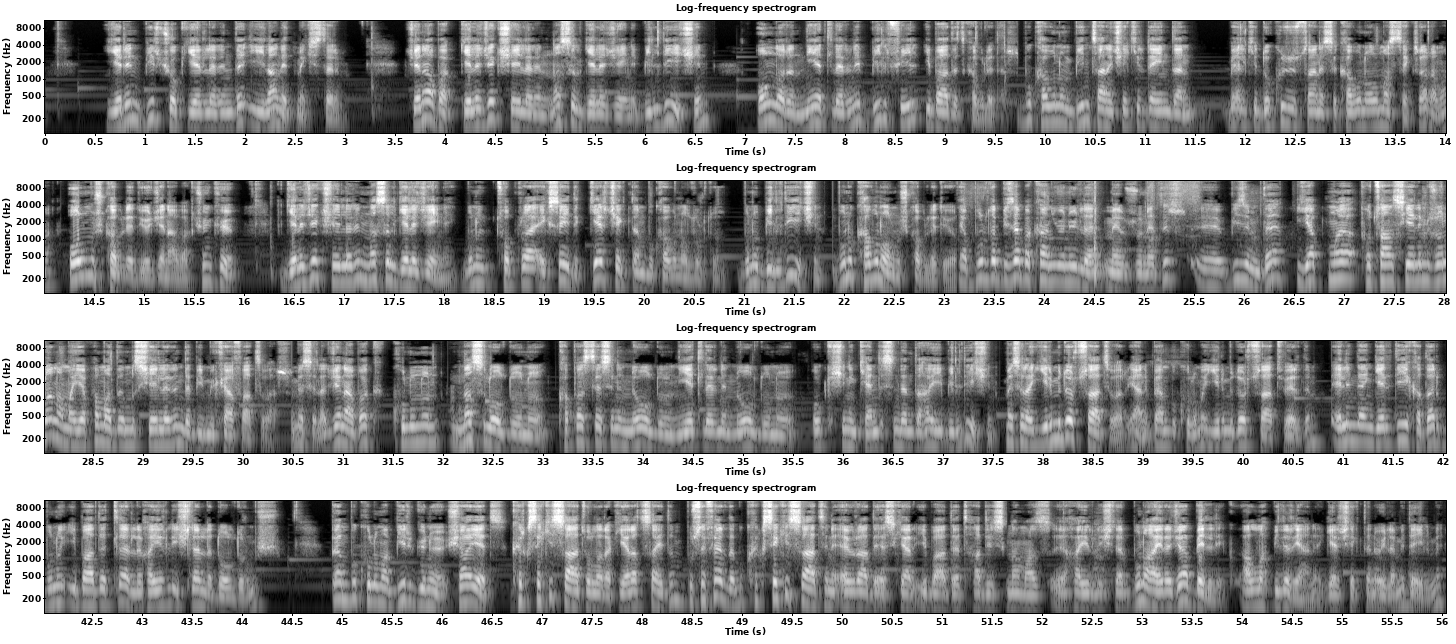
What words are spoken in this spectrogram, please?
yerin birçok yerlerinde ilan etmek isterim. Cenab-ı Hak gelecek şeylerin nasıl geleceğini bildiği için onların niyetlerini bil fiil ibadet kabul eder. Bu kavunun bin tane çekirdeğinden belki 900 tanesi kavun olmaz tekrar ama olmuş kabul ediyor Cenab-ı Hak. Çünkü gelecek şeylerin nasıl geleceğini bunu toprağa ekseydik gerçekten bu kavun olurdu. Bunu bildiği için bunu kavun olmuş kabul ediyor. Ya burada bize bakan yönüyle mevzu nedir? Ee, bizim de yapma potansiyelimiz olan ama yapamadığımız şeylerin de bir mükafatı var. Mesela Cenab-ı Hak kulunun nasıl olduğunu, kapasitesinin ne olduğunu, niyetlerinin ne olduğunu o kişinin kendisinden daha iyi bildiği için. Mesela 24 saati var. Yani ben bu kuluma 24 saat verdim. Elinden geldiği kadar bunu ibadetlerle, hayırlı işlerle doldurmuş. Ben bu kuluma bir günü şayet 48 saat olarak yaratsaydım bu sefer de bu 48 saatini evrade esker, ibadet, hadis, namaz, e, hayırlı işler buna ayıracağı belli. Allah bilir yani gerçekten öyle mi değil mi?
